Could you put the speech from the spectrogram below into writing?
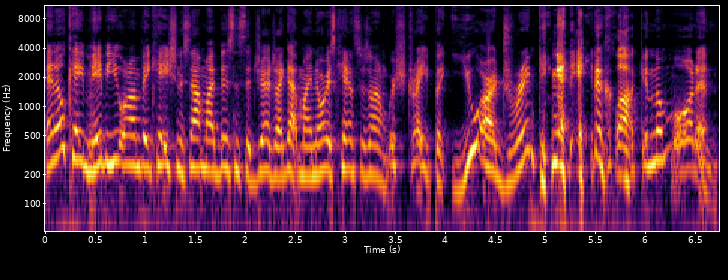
And okay, maybe you are on vacation. It's not my business to judge. I got my noise cancelers on. We're straight. But you are drinking at 8 o'clock in the morning.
